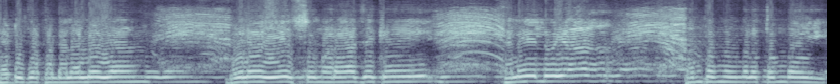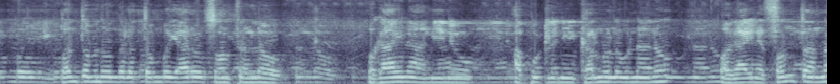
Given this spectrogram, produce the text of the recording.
నటు చెప్పండి హలలుయా ఏ సుమరాజకే మహారాజకే. హలేలుయా పంతొమ్మిది వందల తొంభై పంతొమ్మిది వందల తొంభై ఆరో సంవత్సరంలో ఒక ఆయన నేను అప్పట్లో నేను కర్నూలులో ఉన్నాను. ఒక ఆయన సొంత అన్న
